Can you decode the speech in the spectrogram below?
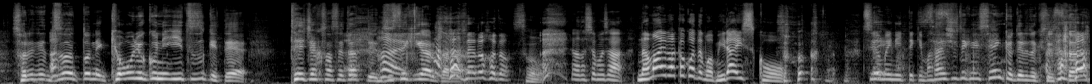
それでずっとね強力に言い続けて定着させたっていう実績があるから、は いなるほど。そう。私もじゃあ名前は過去でも未来志向強めに言ってきます。最終的に選挙出る時って言ったら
